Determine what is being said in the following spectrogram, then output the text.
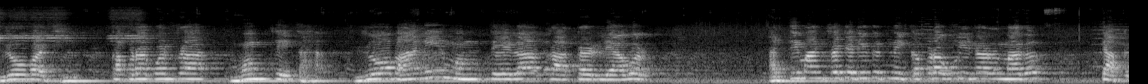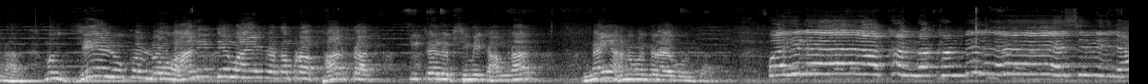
लोबाची कपडा कोणता? ममतेचा. लोभाने ममतेला कातरल्यावर. आणि ते माणसाच्या देखत नाही कपडा उडीणार माग टाकणार. मग जे लोक लोभाने ते मायेचा कपडा फाडतात तिथं लक्ष्मी थांबणार नाही हनुमंतराय बोलतात. पहिले अखंड खंडिले शिविल्या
